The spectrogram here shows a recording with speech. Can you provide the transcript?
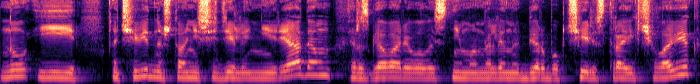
Ну и очевидно, что они сидели не рядом. Разговаривала с ним Анна-Лена Бербок через троих человек.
